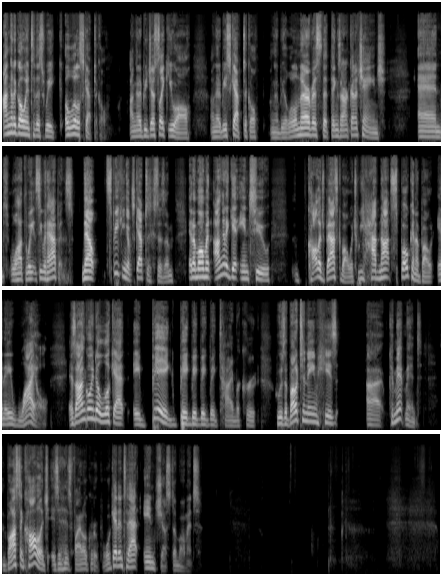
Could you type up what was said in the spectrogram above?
I'm going to go into this week a little skeptical. I'm going to be just like you all. I'm going to be skeptical. I'm going to be a little nervous that things aren't going to change. And we'll have to wait and see what happens. Now, speaking of skepticism, in a moment, I'm going to get into college basketball, which we have not spoken about in a while is I'm going to look at a big, big, big, big, big time recruit who's about to name his uh, commitment. And Boston College is in his final group. We'll get into that in just a moment.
